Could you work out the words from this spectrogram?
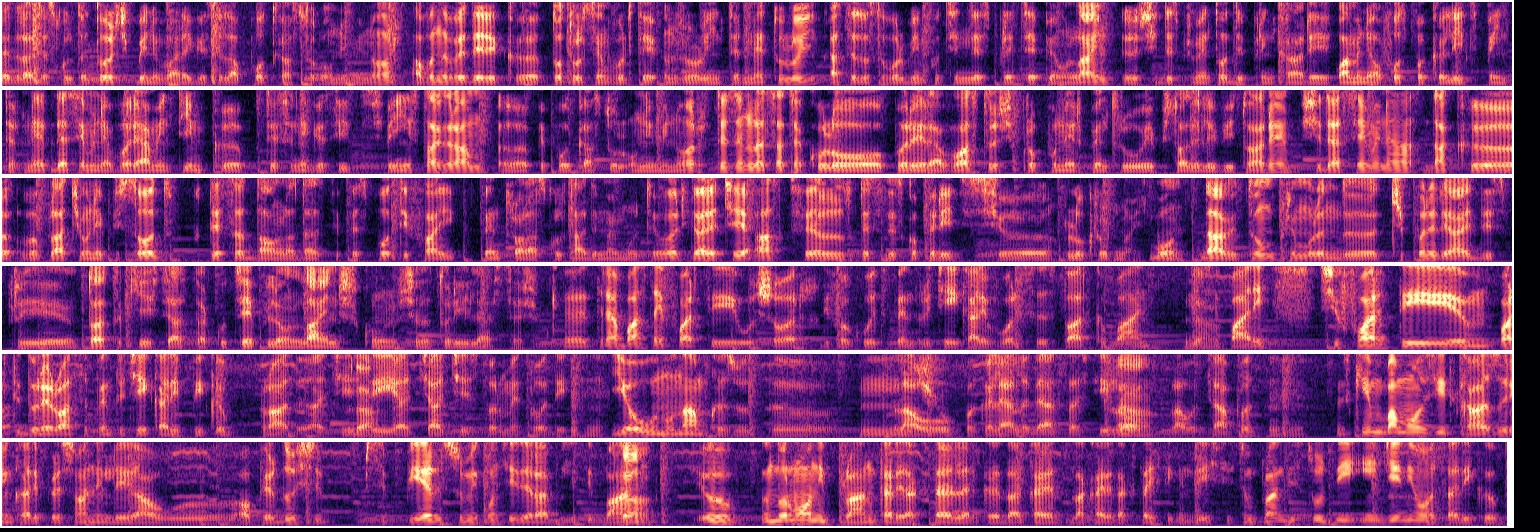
Salutare dragi ascultători și bine v-am regăsit la podcastul Unui Minor. Având în vedere că totul se învârte în jurul internetului, astăzi o să vorbim puțin despre țepe online eh, și despre metode prin care oamenii au fost păcăliți pe internet. De asemenea, vă reamintim că puteți să ne găsiți pe Instagram, eh, pe podcastul Unui Minor. Puteți să ne lăsați acolo părerea voastră și propuneri pentru episoadele viitoare și de asemenea, dacă vă place un episod, puteți să downloadați de pe Spotify pentru a-l asculta de mai multe ori, deoarece astfel puteți să descoperiți uh, lucruri noi. Bun, David, tu în primul rând, uh, ce părere ai despre toată chestia asta cu țepile online și cu înșelătoriile astea? Și cu... Că treaba asta e foarte ușor de făcut pentru cei care vor să stoarcă bani, Da. mi se pare, și foarte, foarte dureroasă pentru cei care pică pradă acestei, da. acestor metode. Mhm. Eu unul n-am căzut uh, Nici la o eu. păcăleală de asta, știi, Da. la, o, la o țeapă. Mhm. În schimb, am auzit cazuri în care persoanele au, uh, au pierdut și se pierd sume considerabile de bani. Da. Uh, În urma unui plan care dacă stai, la, că- da- care, la care dacă stai să te gândești, este un plan destul de ingenios, adică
